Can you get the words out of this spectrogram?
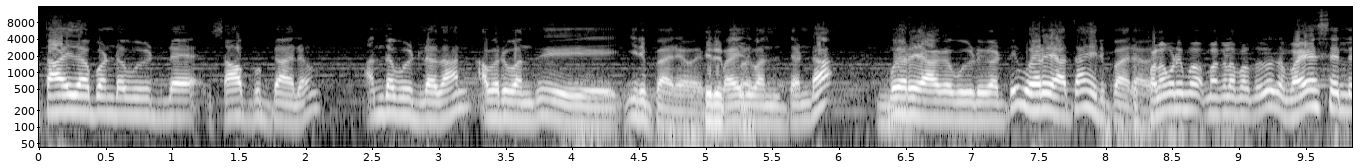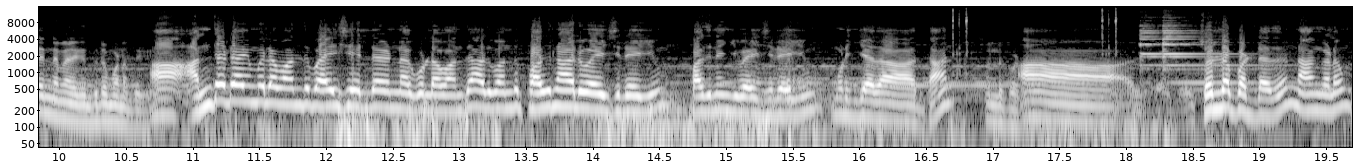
தாய் தாப்பண்ட வீட்டில் சாப்பிட்டாலும் அந்த வீட்டில் தான் அவர் வந்து இருப்பார் அவர். வயது வந்துட்டா வேறையாக வீடு கட்டி வேறையாக தான் இருப்பார் ம- மக்களை இந்த வயசு இல்லை என்ன திருமணத்துக்கு. அந்த டைமில் வந்து வயசு இல்லைன்னக்குள்ள வந்து அது வந்து பதினாலு வயசுலேயும் பதினஞ்சு வயசுலேயும் முடிஞ்சதாக தான் சொல்லப்பட்டது. நாங்களும்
